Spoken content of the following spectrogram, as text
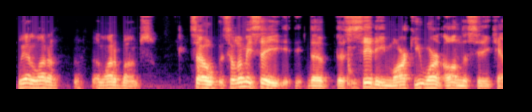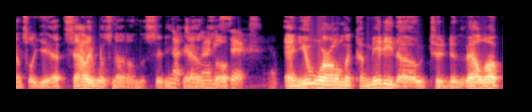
we had a lot of a lot of bumps. So, so let me see the the city. Marc, you weren't on the city council yet. Sally was not on the city Not till council, '96. and you were on the committee though to develop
